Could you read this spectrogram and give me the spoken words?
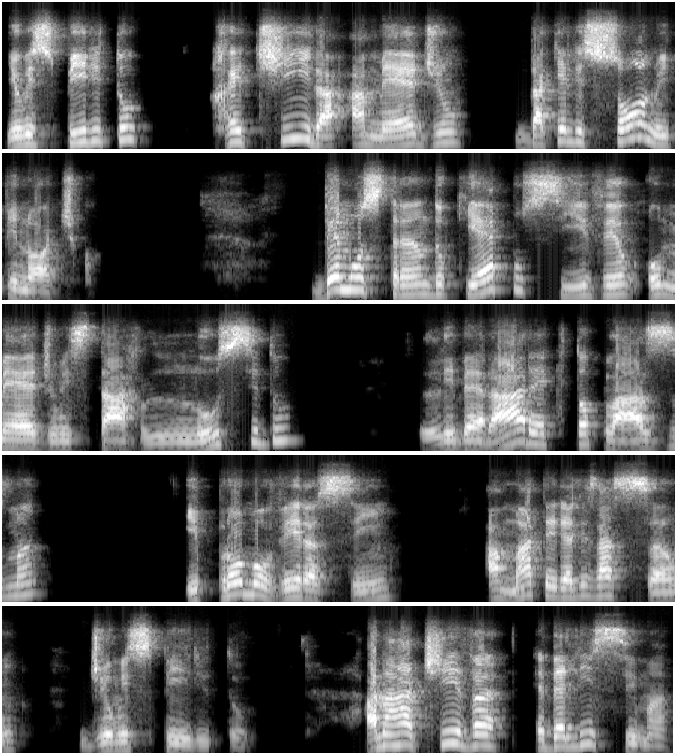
E o espírito retira a médium daquele sono hipnótico, demonstrando que é possível o médium estar lúcido, liberar ectoplasma e promover assim a materialização de um espírito. A narrativa é belíssima,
